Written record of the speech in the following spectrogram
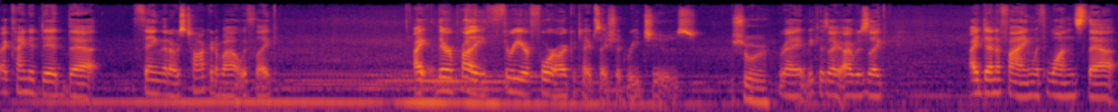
I kind of did that thing that I was talking about with like I there are probably three or four archetypes I should re-choose, Sure. right? Because I I was like identifying with ones that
